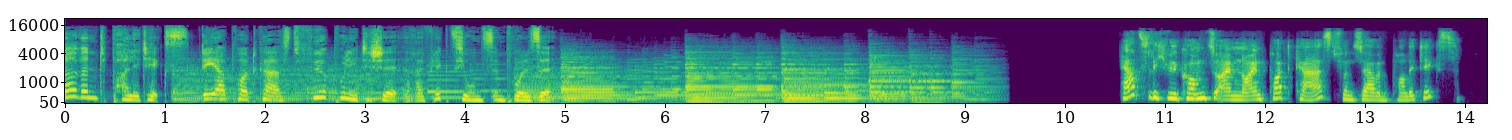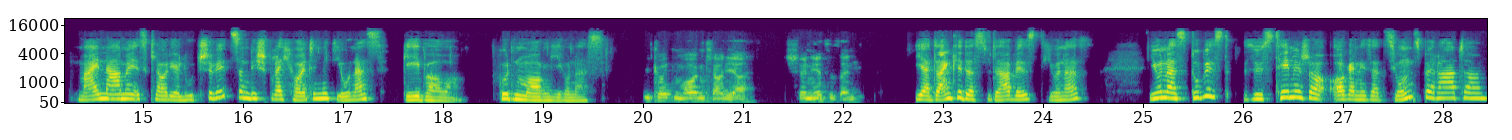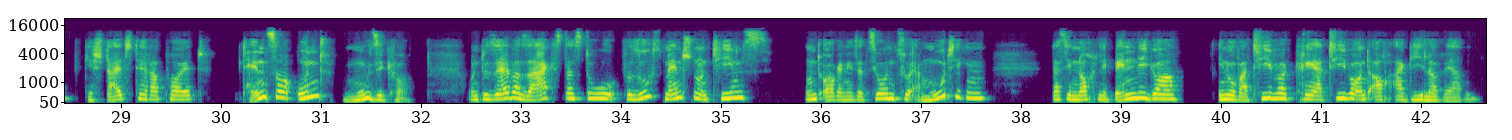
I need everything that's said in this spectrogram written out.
Servant Politics, der Podcast für politische Reflexionsimpulse. Herzlich willkommen zu einem neuen Podcast von Servant Politics. Mein Name ist Claudia Lutschewitz und ich spreche heute mit Jonas Gebauer. Guten Morgen, Jonas. Guten Morgen, Claudia. Schön hier zu sein. Ja, danke, dass du da bist, Jonas. Jonas, du bist systemischer Organisationsberater, Gestalttherapeut, Tänzer und Musiker. Und du selber sagst, dass du versuchst, Menschen und Teams und Organisationen zu ermutigen, dass sie noch lebendiger, innovativer, kreativer und auch agiler werden.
